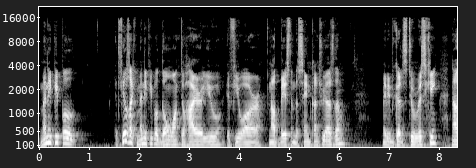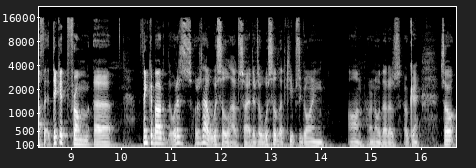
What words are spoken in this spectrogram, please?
many people, it feels like many people don't want to hire you if you are not based in the same country as them. Maybe because it's too risky. Now, th- take it from, uh, think about what is what is that whistle outside? There's a whistle that keeps going on. I don't know what that is. Okay, so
